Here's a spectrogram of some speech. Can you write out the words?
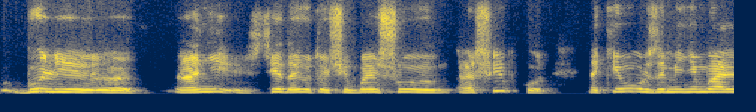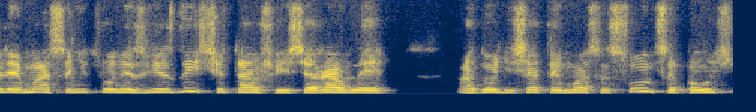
были, э, они все дают очень большую ошибку. Таким образом, минимальная масса нейтронной звезды, считавшаяся равной 1 десятой массы Солнца, получ,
